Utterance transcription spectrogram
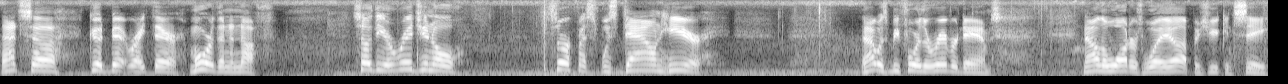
that's a good bit right there, more than enough. So the original surface was down here. That was before the river dams. Now the water's way up, as you can see.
